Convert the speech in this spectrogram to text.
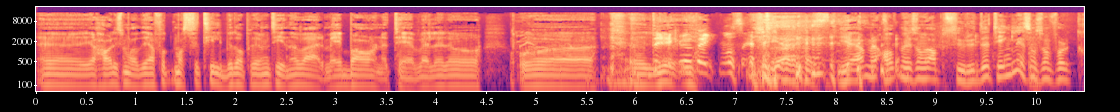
eh, jeg har liksom jeg har fått masse tilbud opp gjennom tidene å være med i barne-TV eller å og, eh, Det kunne jeg tenkt meg å se! ja, men alt mulig sånne absurde ting liksom, som folk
